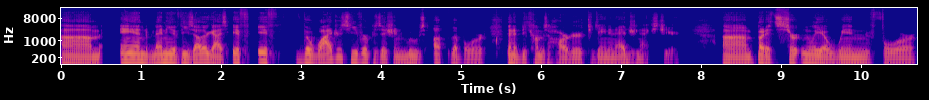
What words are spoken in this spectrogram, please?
Um, and many of these other guys, if if the wide receiver position moves up the board, then it becomes harder to gain an edge next year. Um, but it's certainly a win for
